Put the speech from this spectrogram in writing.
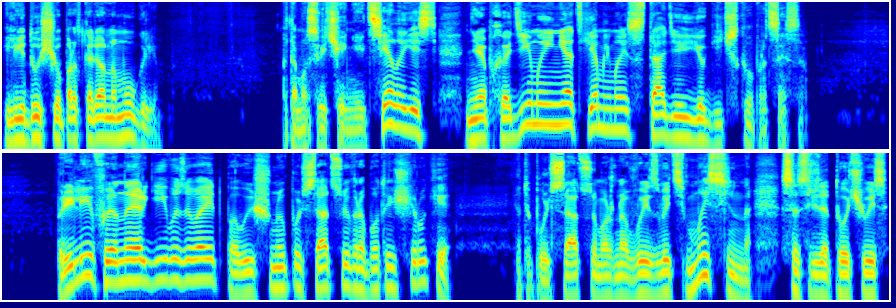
или идущего по раскаленным углям. Потому свечение тела есть необходимая и неотъемлемая стадия йогического процесса. Прилив энергии вызывает повышенную пульсацию в работающей руке. Эту пульсацию можно вызвать мысленно, сосредоточиваясь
